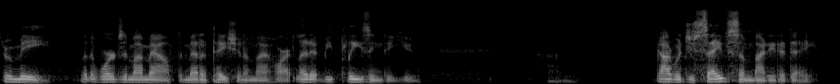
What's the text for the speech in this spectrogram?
through me. Let the words of my mouth, the meditation of my heart, let it be pleasing to you. Um, God, would you save somebody today?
